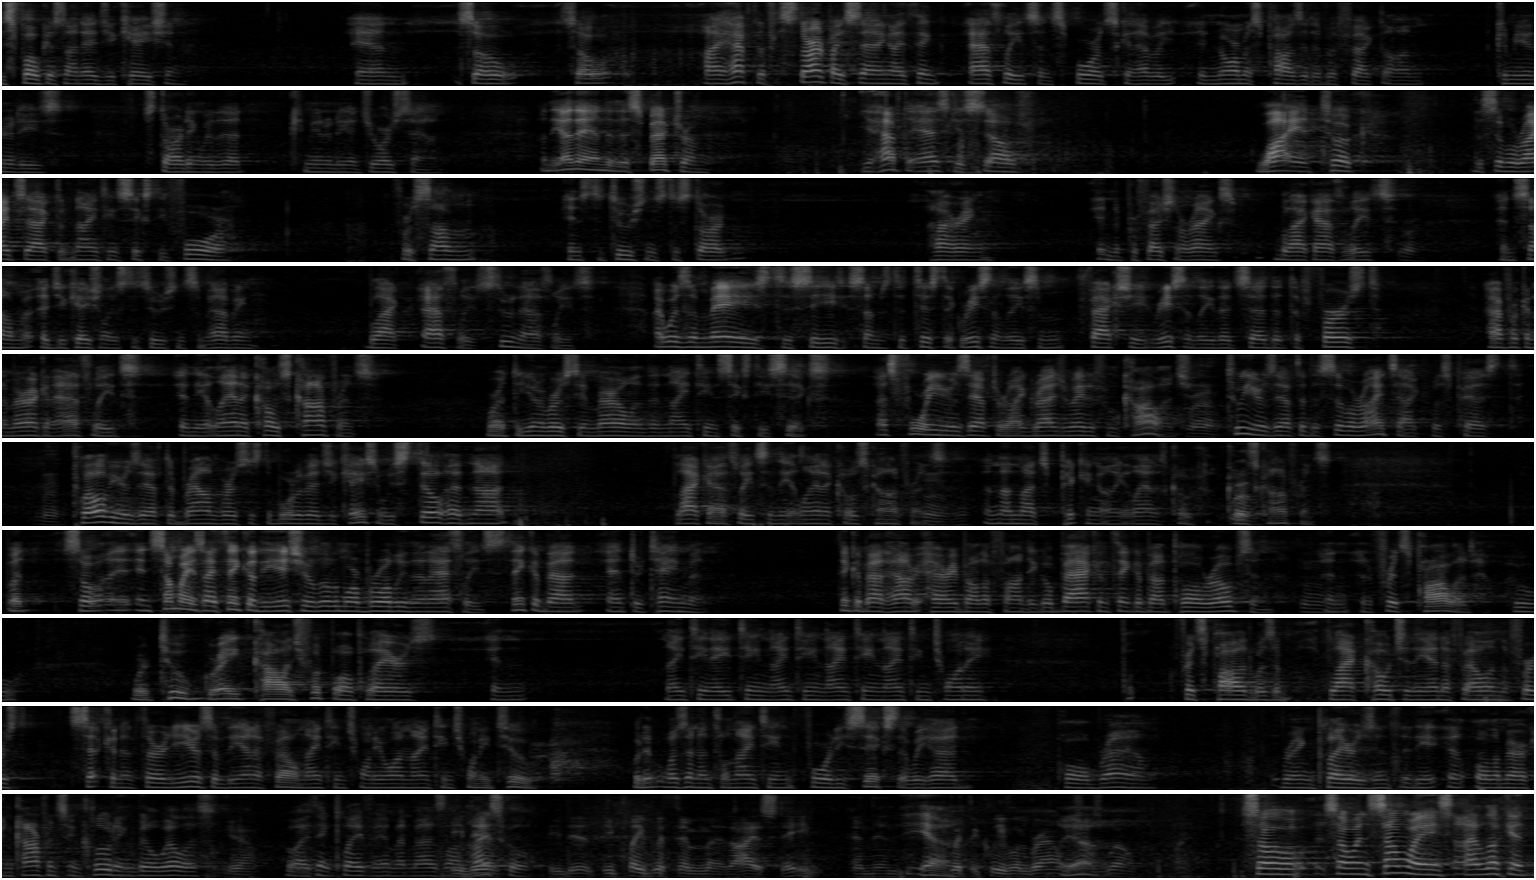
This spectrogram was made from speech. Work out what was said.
is focused on education. And so, so I have to start by saying I think athletes and sports can have an enormous positive effect on communities, starting with that community at Georgetown. On the other end of the spectrum, you have to ask yourself, why it took the Civil Rights Act of 1964 for some institutions to start hiring in the professional ranks black athletes and some educational institutions from having black athletes, student athletes. I was amazed to see some statistic recently, some fact sheet recently that said that the first African American athletes in the Atlantic Coast Conference were at the University of Maryland in 1966. That's four years after I graduated from college, two years after the Civil Rights Act was passed, 12 years after Brown versus the Board of Education. We still had not black athletes in the Atlantic Coast Conference. Mm-hmm. And I'm not picking on the Atlantic Co- Coast Conference. But so in some ways, I think of the issue a little more broadly than athletes. Think about entertainment. Think about Harry, Harry Belafonte. Go back and think about Paul Robeson mm-hmm. and, and Fritz Pollard, who were two great college football players in 1918, 1919, 1920. Fritz Pollard was a black coach in the NFL in the first, second, and third years of the NFL, 1921, 1922. But it wasn't until 1946 that we had Paul Brown bring players into the uh, All American Conference, including Bill Willis, Yeah. who I think played for him at Massillon High. School. He did. He played with them at Iowa State and then Yeah. with the Cleveland Browns Yeah. as well. So, so in some ways, I look at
